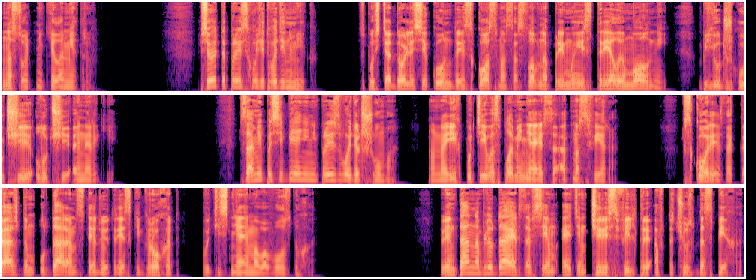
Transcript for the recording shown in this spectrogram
на сотни километров. Все это происходит в один миг. Спустя доли секунды из космоса, словно прямые стрелы молний, бьют жгучие лучи энергии. Сами по себе они не производят шума, но на их пути воспламеняется атмосфера. Вскоре за каждым ударом следует резкий грохот вытесняемого воздуха. Винтан наблюдает за всем этим через фильтры авточувств доспеха.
